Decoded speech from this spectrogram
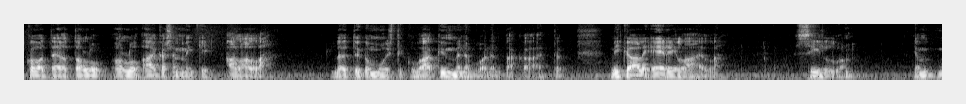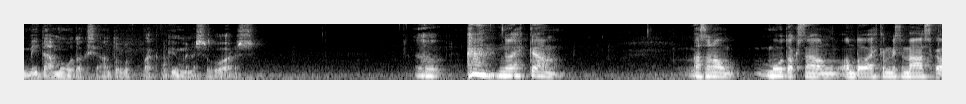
KT on ollut, ollut aikaisemminkin alalla? Löytyykö muistikuvaa kymmenen vuoden takaa, että mikä oli eri lailla silloin ja mitä muutoksia on tullut vaikka kymmenessä vuodessa? No ehkä mä sanon muutoksena on, on tuo ehkä, mistä me äsken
